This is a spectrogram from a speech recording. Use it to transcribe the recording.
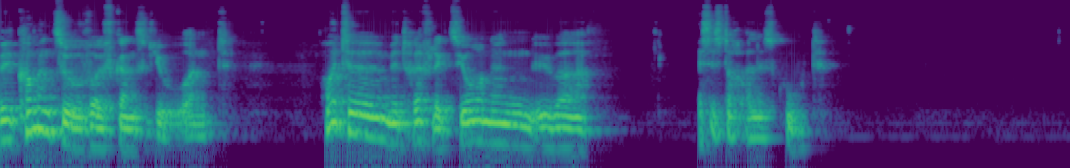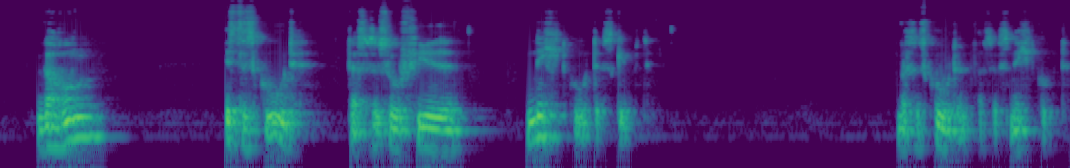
Willkommen zu Wolfgangs View und heute mit Reflexionen über Es ist doch alles gut. Warum ist es gut, dass es so viel Nicht-Gutes gibt? Was ist gut und was ist nicht gut?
